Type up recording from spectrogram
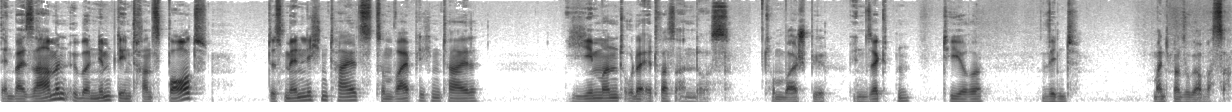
Denn bei Samen übernimmt den Transport des männlichen Teils zum weiblichen Teil jemand oder etwas anderes. Zum Beispiel Insekten, Tiere, Wind, manchmal sogar Wasser.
